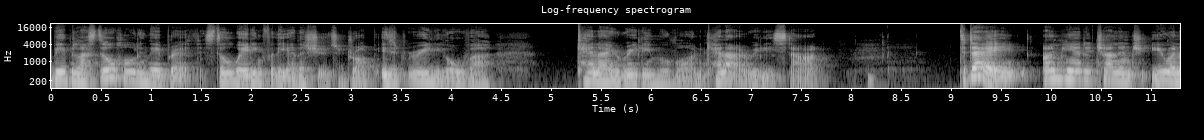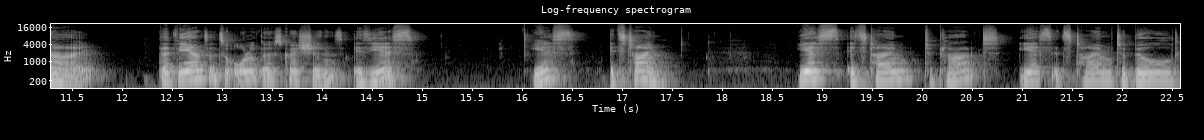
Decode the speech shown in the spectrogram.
people are still holding their breath, still waiting for the other shoe to drop. Is it really over? Can I really move on? Can I really start? Today, I'm here to challenge you and I that the answer to all of those questions is yes. Yes, it's time. Yes, it's time to plant. Yes, it's time to build.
